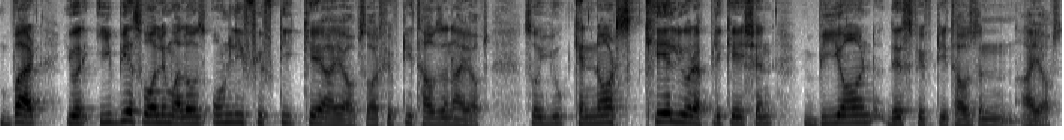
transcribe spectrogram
but your EBS volume allows only 50k IOPS or 50,000 IOPS so you cannot scale your application beyond this 50,000 IOPS.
